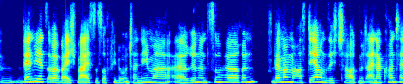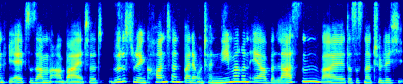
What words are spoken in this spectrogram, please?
Wenn wir jetzt aber, weil ich weiß, dass auch viele Unternehmerinnen zuhören, wenn man mal aus deren Sicht schaut, mit einer Content VA zusammenarbeitet, würdest du den Content bei der Unternehmerin eher belassen, weil das ist natürlich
